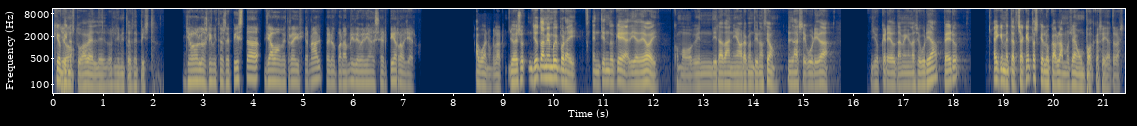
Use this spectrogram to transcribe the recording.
¿Qué Yo- opinas tú, Abel, de los límites de pista? Yo los límites de pista, llámame tradicional, pero para mí deberían ser tierra o hierba. Ah, bueno, claro. Yo, eso, yo también voy por ahí. Entiendo que a día de hoy, como bien dirá Dani ahora a continuación, la seguridad. Yo creo también en la seguridad, pero hay que meter chaquetas, que es lo que hablamos ya en un podcast ahí atrás.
